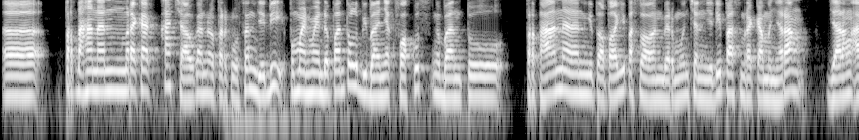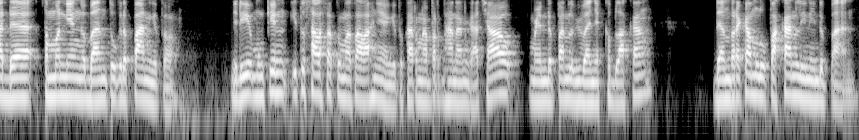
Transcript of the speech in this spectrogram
eh, pertahanan mereka kacau kan Leverkusen jadi pemain-pemain depan tuh lebih banyak fokus ngebantu pertahanan gitu apalagi pas lawan Bayern Munchen jadi pas mereka menyerang jarang ada temen yang ngebantu ke depan gitu jadi mungkin itu salah satu masalahnya gitu karena pertahanan kacau main depan lebih banyak ke belakang dan mereka melupakan lini depan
